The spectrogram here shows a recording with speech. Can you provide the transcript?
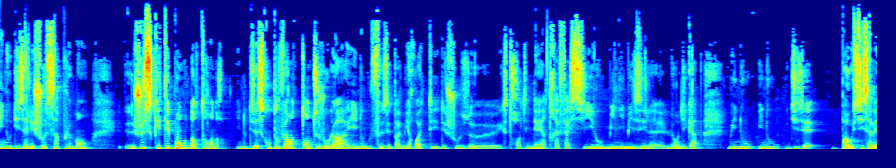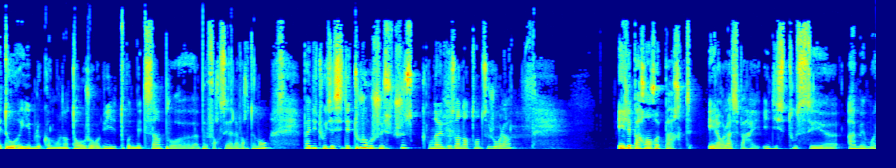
il nous disait les choses simplement, juste ce qui était bon d'entendre. Il nous disait ce qu'on pouvait entendre ce jour-là. Il ne nous faisait pas miroiter des choses euh, extraordinaires, très faciles ou minimiser le handicap, mais il nous, il nous disait pas aussi ça va être horrible comme on entend aujourd'hui, trop de médecins pour euh, un peu forcer à l'avortement. Pas du tout. C'était toujours juste, juste qu'on avait besoin d'entendre ce jour-là. Et les parents repartent. Et alors là, c'est pareil. Ils disent tous, c'est euh, ah mais moi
